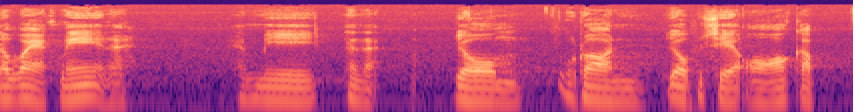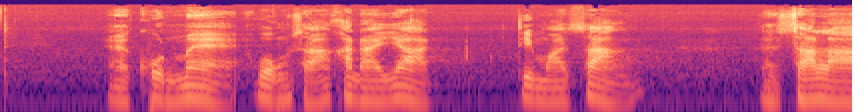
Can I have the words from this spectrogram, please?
ละแวกนี้นะมีนั่นแหะโยมอุดรโยมเสียอ๋อกับคุณแม่วงศาคณาญาติที่มาสร้างศาลา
